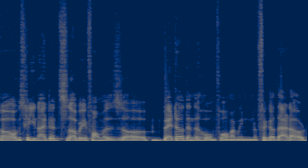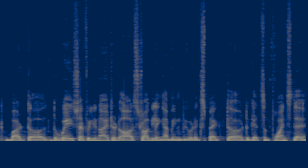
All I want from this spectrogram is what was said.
Uh, obviously, United's away form is uh, better than the home form. I mean, figure that out. But uh, the way Sheffield United are struggling, I mean, we would expect uh, to get some points there.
